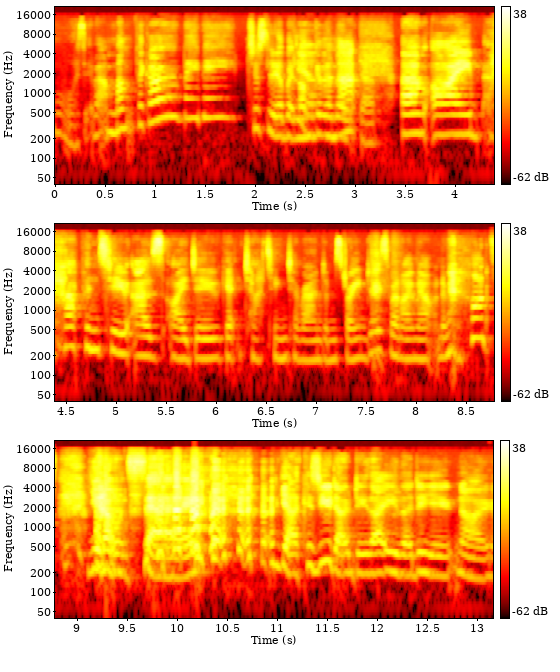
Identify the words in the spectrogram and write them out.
was it about a month ago, maybe just a little bit Yeah, longer than like that. Um, I happened to, as I do, get chatting to random strangers when I'm out and about. You don't say. yeah, because you don't do that either, do you? No.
